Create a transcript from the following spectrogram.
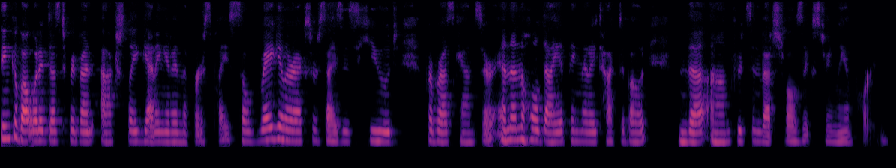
think about what it does to prevent actually getting it in the first place. So regular exercise is huge for breast cancer. And then the whole diet thing that I talked about, the um, fruits and vegetables, extremely important.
